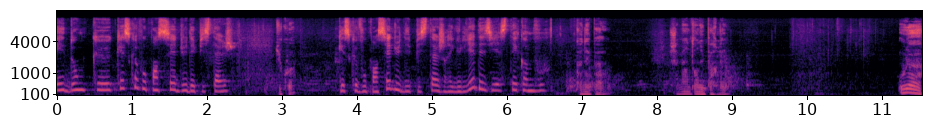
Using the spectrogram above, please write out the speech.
Et donc, euh, qu'est-ce que vous pensez du dépistage? Du quoi? Qu'est-ce que vous pensez du dépistage régulier des IST comme vous? Connais pas. Jamais entendu parler. Oula,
